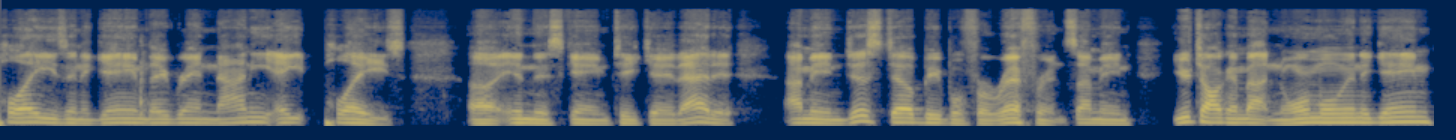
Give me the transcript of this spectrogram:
plays in a game. They ran 98 plays uh, in this game, TK. That is, I mean, just tell people for reference. I mean, you're talking about normal in a game,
